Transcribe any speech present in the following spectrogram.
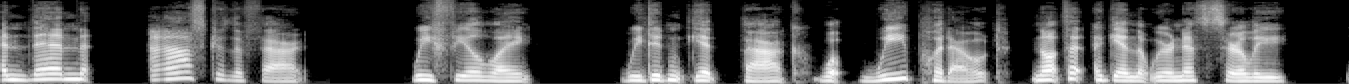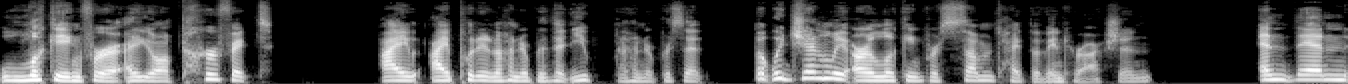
And then after the fact, we feel like we didn't get back what we put out. Not that again that we are necessarily looking for a, you know, a perfect. I I put in 100 percent, you put 100 percent, but we generally are looking for some type of interaction, and then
